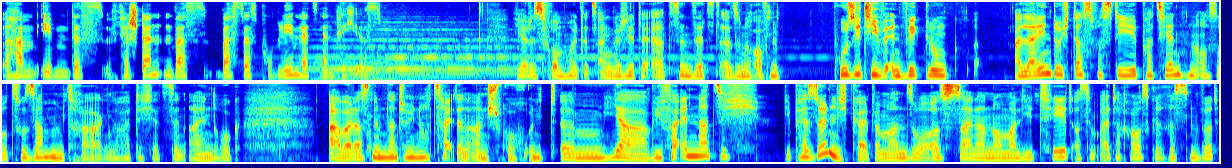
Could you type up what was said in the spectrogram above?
haben eben das verstanden, was, was das Problem letztendlich ist. Ja, das Frommholt als engagierte Ärztin setzt also noch auf eine positive Entwicklung Allein durch das, was die Patienten auch so zusammentragen, so hatte ich jetzt den Eindruck. Aber das nimmt natürlich noch Zeit in Anspruch. Und ähm, ja, wie verändert sich die Persönlichkeit, wenn man so aus seiner Normalität, aus dem Alltag rausgerissen wird?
